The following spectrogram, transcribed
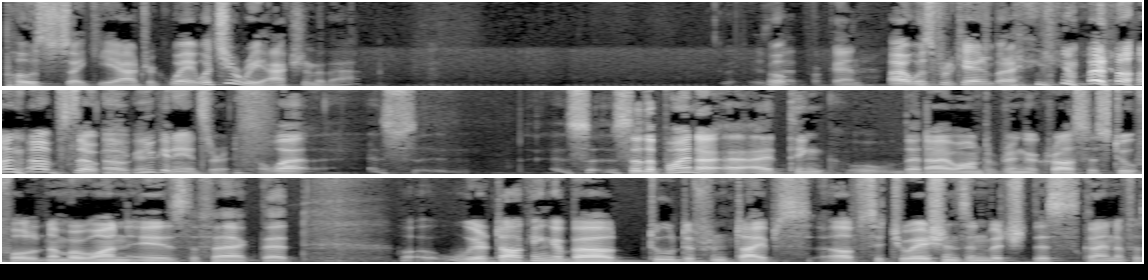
post psychiatric way. What's your reaction to that? Is that for Ken? I was for Ken, but I think you might have hung up, so Okay. you can answer it. Well, so, so the point I- I, think that I want to bring across is twofold. Number one is the fact that uh, we're talking about two different types of situations in which this kind of a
